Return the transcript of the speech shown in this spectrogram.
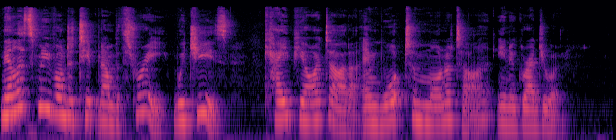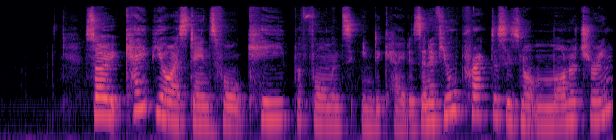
Now let's move on to tip number three, which is KPI data and what to monitor in a graduate. So, KPI stands for Key Performance Indicators. And if your practice is not monitoring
